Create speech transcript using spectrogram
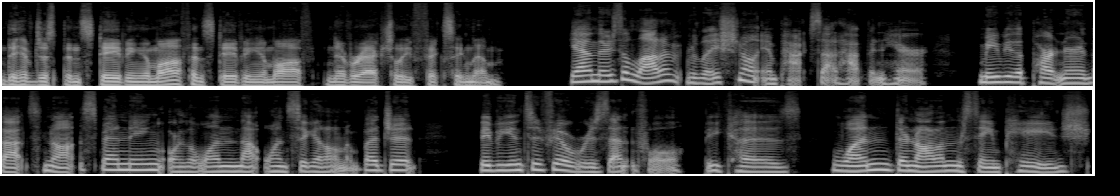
They have just been staving them off and staving them off, never actually fixing them. Yeah, and there's a lot of relational impacts that happen here. Maybe the partner that's not spending or the one that wants to get on a budget, they begin to feel resentful because one, they're not on the same page,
